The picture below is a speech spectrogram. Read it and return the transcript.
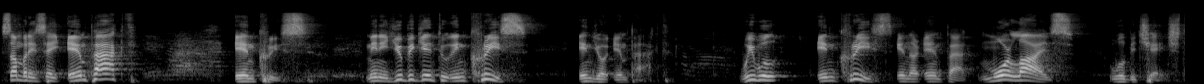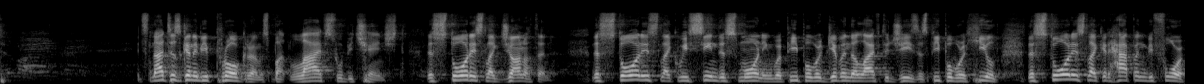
Somebody say impact, impact. increase meaning you begin to increase in your impact. We will increase in our impact. More lives will be changed. It's not just going to be programs, but lives will be changed. The stories like Jonathan. The stories like we've seen this morning where people were given their life to Jesus, people were healed. The stories like it happened before,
